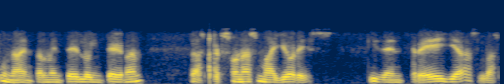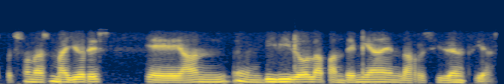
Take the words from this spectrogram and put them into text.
fundamentalmente lo integran las personas mayores y de entre ellas las personas mayores que han eh, vivido la pandemia en las residencias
